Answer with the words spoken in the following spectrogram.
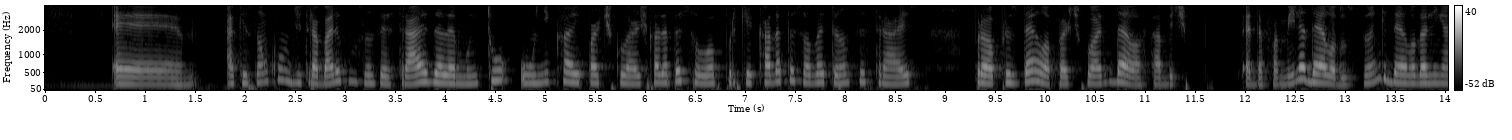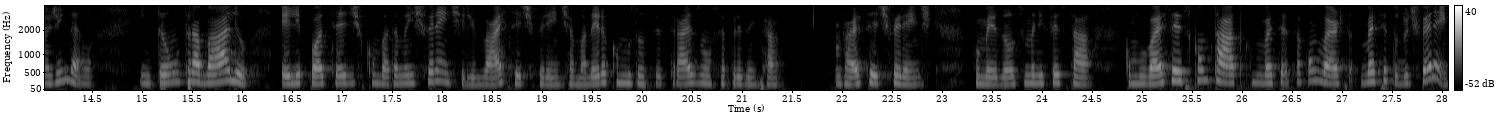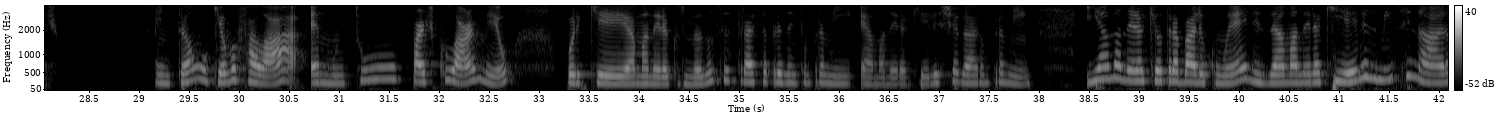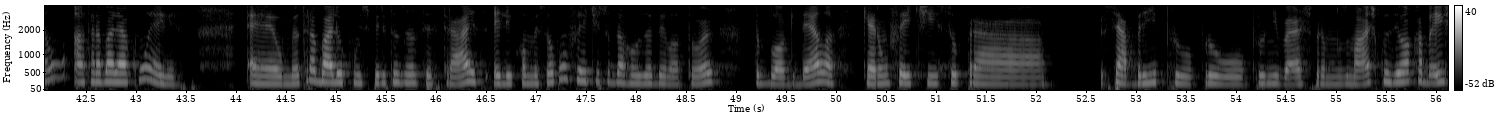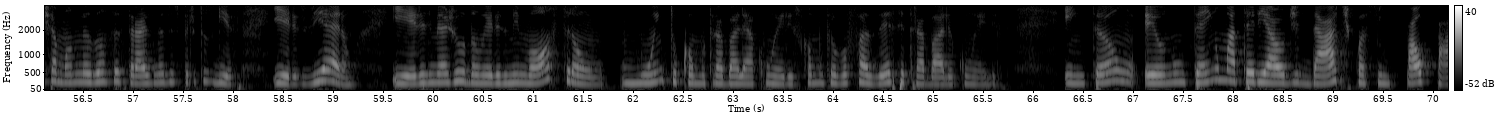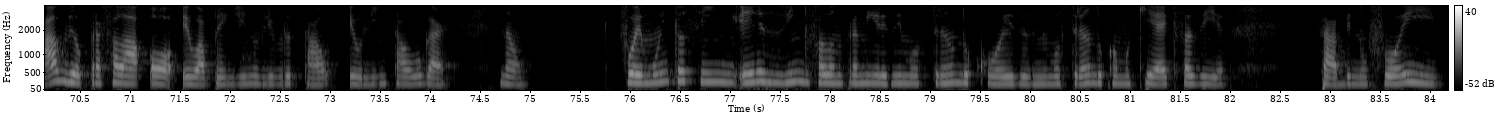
É, a questão com, de trabalho com os ancestrais, ela é muito única e particular de cada pessoa, porque cada pessoa vai ter ancestrais próprios dela, particulares dela, sabe? Tipo, é da família dela, do sangue dela, da linhagem dela. Então o trabalho, ele pode ser de, completamente diferente, ele vai ser diferente, a maneira como os ancestrais vão se apresentar vai ser diferente, como eles vão se manifestar, como vai ser esse contato, como vai ser essa conversa, vai ser tudo diferente. Então, o que eu vou falar é muito particular meu, porque a maneira que os meus ancestrais se apresentam para mim é a maneira que eles chegaram para mim, e a maneira que eu trabalho com eles é a maneira que eles me ensinaram a trabalhar com eles. É, o meu trabalho com espíritos ancestrais, ele começou com o feitiço da Rosa Belator, do blog dela, que era um feitiço para se abrir pro, pro, pro universo, para mundos mágicos, e eu acabei chamando meus ancestrais, meus espíritos guias. E eles vieram, e eles me ajudam, eles me mostram muito como trabalhar com eles, como que eu vou fazer esse trabalho com eles. Então, eu não tenho material didático assim palpável para falar, ó, oh, eu aprendi no livro tal, eu li em tal lugar. Não. Foi muito assim, eles vindo falando para mim, eles me mostrando coisas, me mostrando como que é que fazia sabe? Não foi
